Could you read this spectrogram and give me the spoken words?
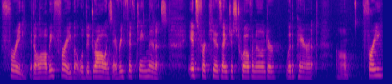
free. It'll all be free, but we'll do drawings every 15 minutes. It's for kids ages 12 and under with a parent. Um, free,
